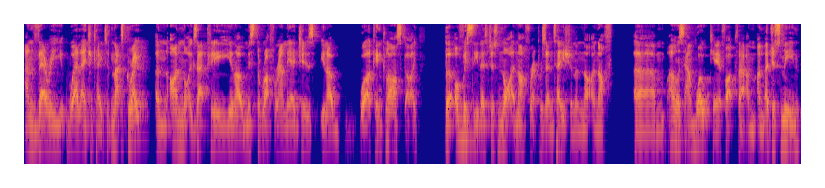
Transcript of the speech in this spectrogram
and very well educated. And that's great. And I'm not exactly, you know, Mr. Rough around the edges, you know, working class guy. But obviously, there's just not enough representation and not enough. Um, I don't want to sound woke here. Fuck that. I'm, I'm, I just mean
